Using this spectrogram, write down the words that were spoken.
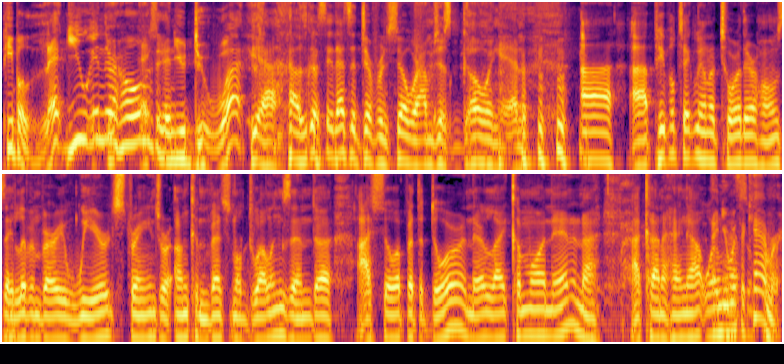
people let you in their homes, and you do what? Yeah, I was going to say that's a different show where I'm just going in. uh, uh, people take me on a tour of their homes. They live in very weird, strange, or unconventional dwellings, and uh, I show up at the door, and they're like, "Come on in," and I, I kind of hang out with. And them, with the camera.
